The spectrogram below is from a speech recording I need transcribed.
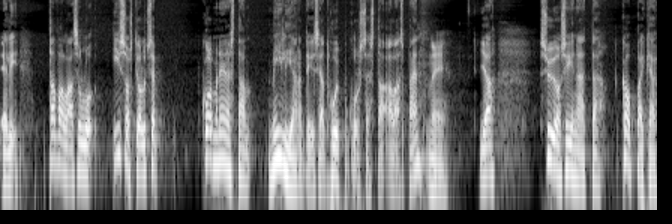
Eli tavallaan sulla isosti, oliko se 300-400 miljardia sieltä huippukurssista alaspäin. Niin. Ja syy on siinä, että kauppa ei käy.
